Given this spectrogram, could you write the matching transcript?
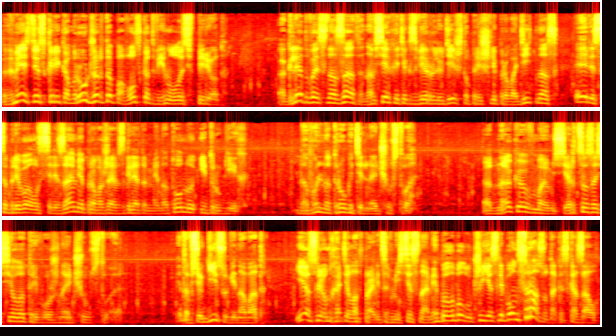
Вместе с криком Руджерта повозка двинулась вперед. Оглядываясь назад на всех этих зверолюдей, что пришли проводить нас, Эрис обливалась слезами, провожая взглядом Минотону и других. Довольно трогательное чувство. Однако в моем сердце засело тревожное чувство. Это все Гису виноват. Если он хотел отправиться вместе с нами, было бы лучше, если бы он сразу так и сказал.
